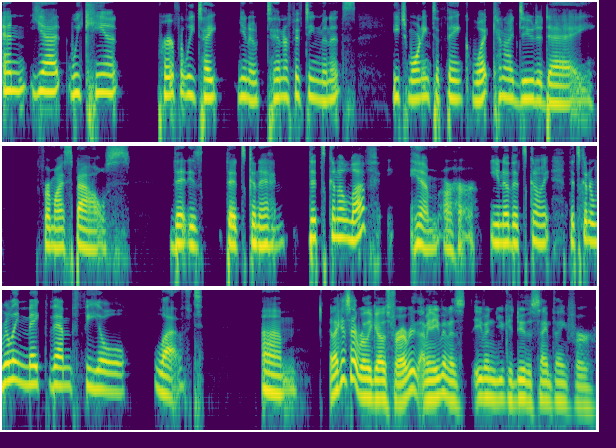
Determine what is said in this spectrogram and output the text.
And yet we can't prayerfully take you know 10 or 15 minutes each morning to think, what can I do today for my spouse that is that's going to Mhm. that's going to love him or her you know that's going that's going to really make them feel loved um And I guess that really goes for everything. I mean, even as, even you could do the same thing for,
